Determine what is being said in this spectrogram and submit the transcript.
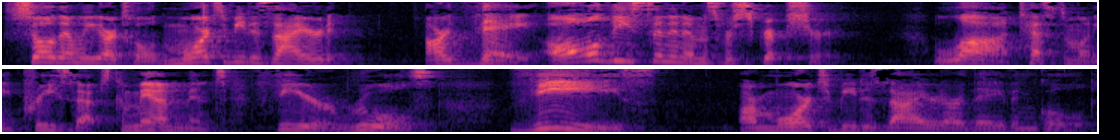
So then we are told, more to be desired are they. All these synonyms for scripture. Law, testimony, precepts, commandments, fear, rules. These are more to be desired are they than gold,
